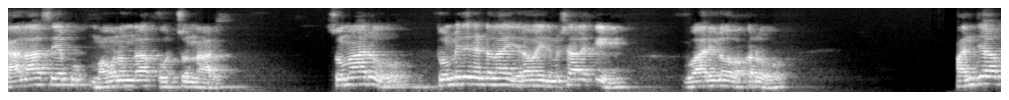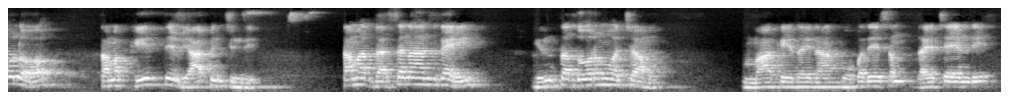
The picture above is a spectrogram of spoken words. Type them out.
చాలాసేపు మౌనంగా కూర్చున్నారు. సుమారు తొమ్మిది గంటల ఇరవై నిమిషాలకి వారిలో ఒకరు పంజాబులో తమ కీర్తి వ్యాపించింది. తమ దర్శనానికై ఇంత దూరం వచ్చాము. మాకేదైనా ఉపదేశం దయచేయండి.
